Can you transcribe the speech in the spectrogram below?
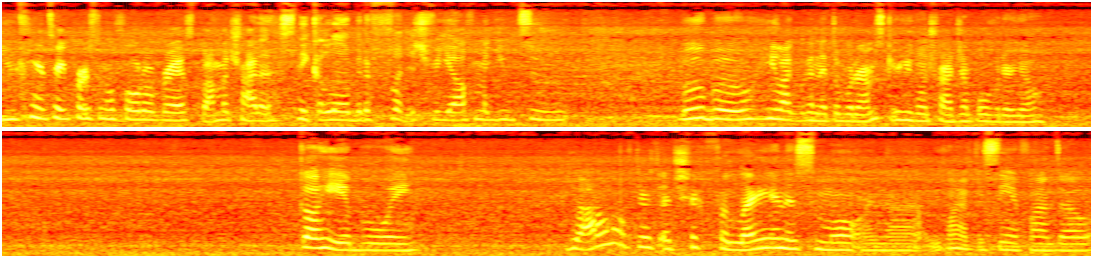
you can't take personal photographs, but I'm gonna try to sneak a little bit of footage for y'all from my YouTube. Boo boo. He like looking at the water. I'm scared he's gonna try to jump over there, y'all. Go ahead, boy. Yo, I don't know if there's a Chick-fil-A in this mall or not. We're gonna have to see and find out.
